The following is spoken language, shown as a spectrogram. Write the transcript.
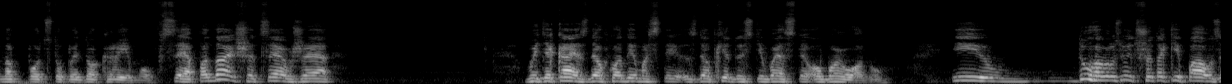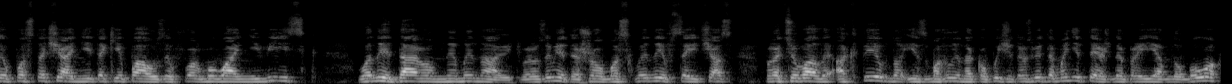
на подступи до Криму. Все подальше це вже витікає з необхідності, з необхідності вести оборону. І друга ви розумієте, що такі паузи в постачанні і такі паузи в формуванні військ, вони даром не минають. Ви розумієте, що москвини в цей час працювали активно і змогли накопичити. Розумієте, мені теж неприємно було,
